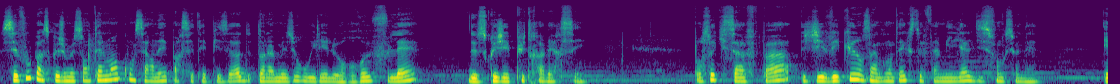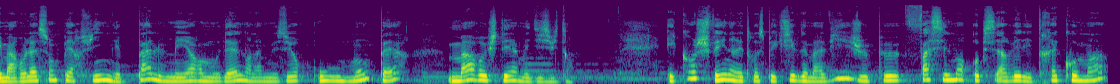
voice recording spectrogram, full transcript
c'est fou parce que je me sens tellement concernée par cet épisode dans la mesure où il est le reflet de ce que j'ai pu traverser. Pour ceux qui ne savent pas, j'ai vécu dans un contexte familial dysfonctionnel. Et ma relation père-fille n'est pas le meilleur modèle dans la mesure où mon père m'a rejeté à mes 18 ans. Et quand je fais une rétrospective de ma vie, je peux facilement observer les traits communs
